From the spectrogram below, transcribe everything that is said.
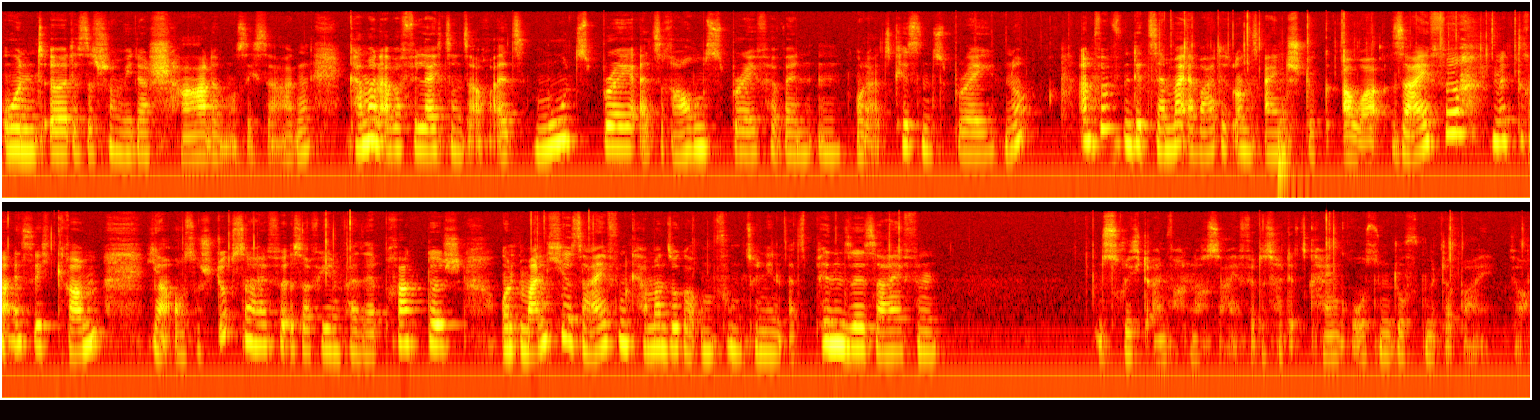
und äh, das ist schon wieder schade, muss ich sagen. Kann man aber vielleicht sonst auch als Mood-Spray, als Raumspray verwenden oder als Kissenspray, ne? Am 5. Dezember erwartet uns ein Stück Auer Seife mit 30 Gramm. Ja, auch so Stückseife ist auf jeden Fall sehr praktisch und manche Seifen kann man sogar umfunktionieren als Pinselseifen. Es riecht einfach nach Seife. Das hat jetzt keinen großen Duft mit dabei. Ja.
